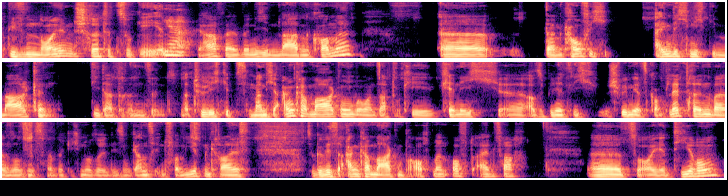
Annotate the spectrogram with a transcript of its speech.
diesen neuen Schritte zu gehen. Ja. ja weil wenn ich in den Laden komme, äh, dann kaufe ich eigentlich nicht die Marken, die da drin sind. Natürlich gibt es manche Ankermarken, wo man sagt, okay, kenne ich, äh, also ich bin jetzt nicht, schwimme jetzt komplett drin, weil ansonsten ist man wirklich nur so in diesem ganz informierten Kreis. So gewisse Ankermarken braucht man oft einfach äh, zur Orientierung.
